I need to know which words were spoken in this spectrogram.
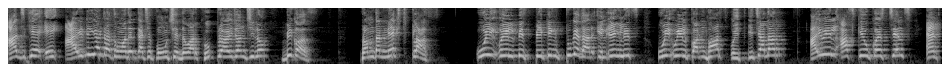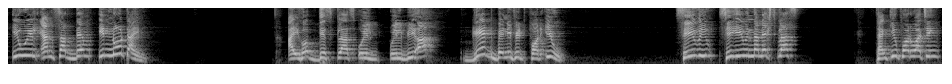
আজকে এই আইডিয়াটা তোমাদের কাছে পৌঁছে দেওয়ার খুব প্রয়োজন ছিল because from the next class we will be speaking together in English we will converse with each other I will ask you questions and you will answer them in no time I hope this class will, will be a great benefit for you. See you, see you in the next class. Thank you for watching.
